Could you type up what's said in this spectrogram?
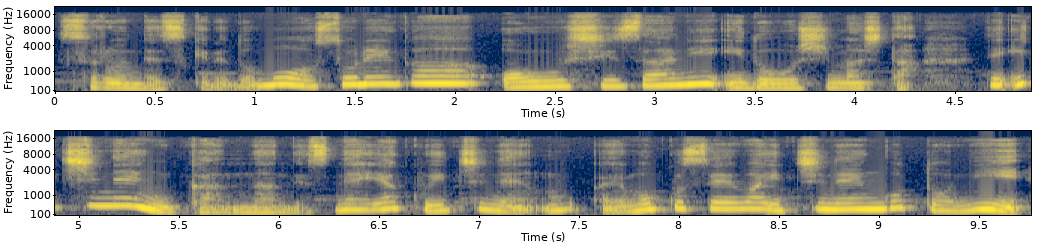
するんですけれどもそれがお牛座に移動しました。で1年間なんですね。約1年木星は1年ごとに、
